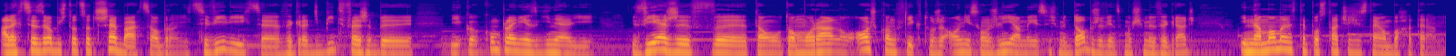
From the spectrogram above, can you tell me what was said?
ale chce zrobić to, co trzeba, chce obronić cywili, chce wygrać bitwę, żeby jego kumple nie zginęli. Wierzy w tą, tą moralną oś konfliktu, że oni są źli, a my jesteśmy dobrzy, więc musimy wygrać. I na moment te postacie się stają bohaterami.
